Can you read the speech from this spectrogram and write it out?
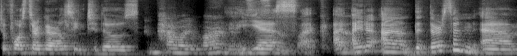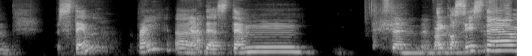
to foster girls into those empowered environments yes like, yeah. I, I, uh, there's an um, stem right? Uh, yeah. The STEM STEM ecosystem,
